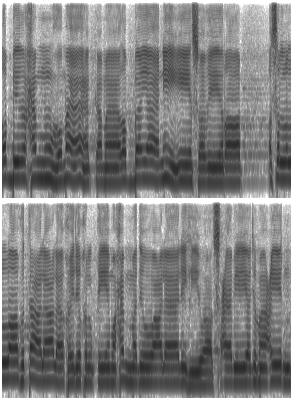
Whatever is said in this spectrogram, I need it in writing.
رب ارحمهما كما ربياني صغيرا وصلى الله تعالى على خير خلقه محمد وعلى آله وأصحابه أجمعين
